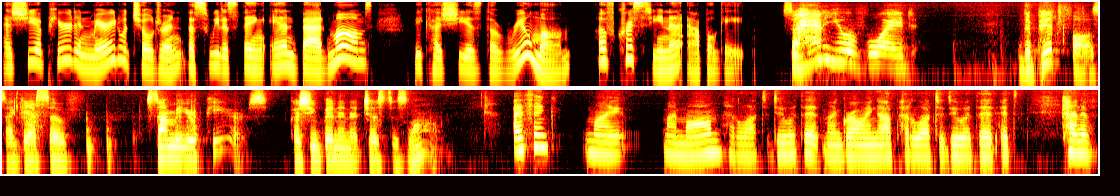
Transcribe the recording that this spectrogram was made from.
as she appeared in Married with Children, The Sweetest Thing, and Bad Moms because she is the real mom of Christina Applegate. So, how do you avoid the pitfalls, I guess, of some of your peers? Because you've been in it just as long. I think my my mom had a lot to do with it. My growing up had a lot to do with it. It's kind of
